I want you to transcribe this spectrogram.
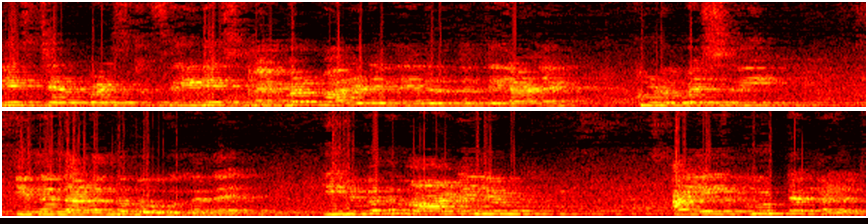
D S chairperson C D S മെമ്പർമാരുടെ നേതൃത്വത്തിലാണ് കുടുംബശ്രീ ഇന്ന് നടന്നു പോകുന്നത്. ഇരുപത് വാർഡിലും അയൽക്കൂട്ടങ്ങളും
